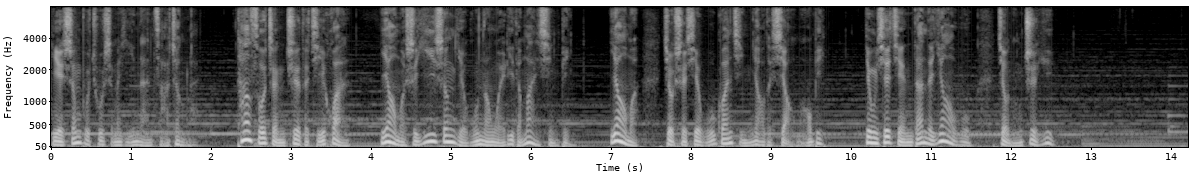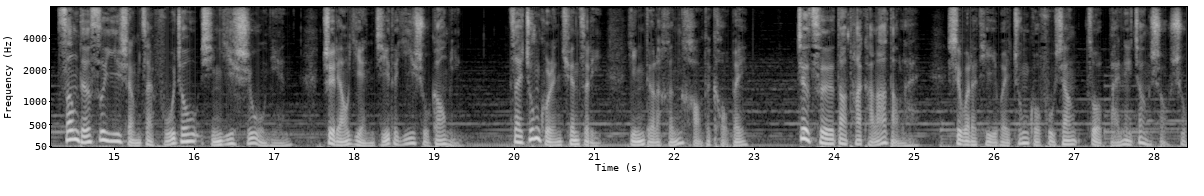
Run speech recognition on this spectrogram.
也生不出什么疑难杂症来，他所诊治的疾患，要么是医生也无能为力的慢性病，要么就是些无关紧要的小毛病，用些简单的药物就能治愈。桑德斯医生在福州行医十五年。治疗眼疾的医术高明，在中国人圈子里赢得了很好的口碑。这次到塔卡拉岛来，是为了替一位中国富商做白内障手术。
